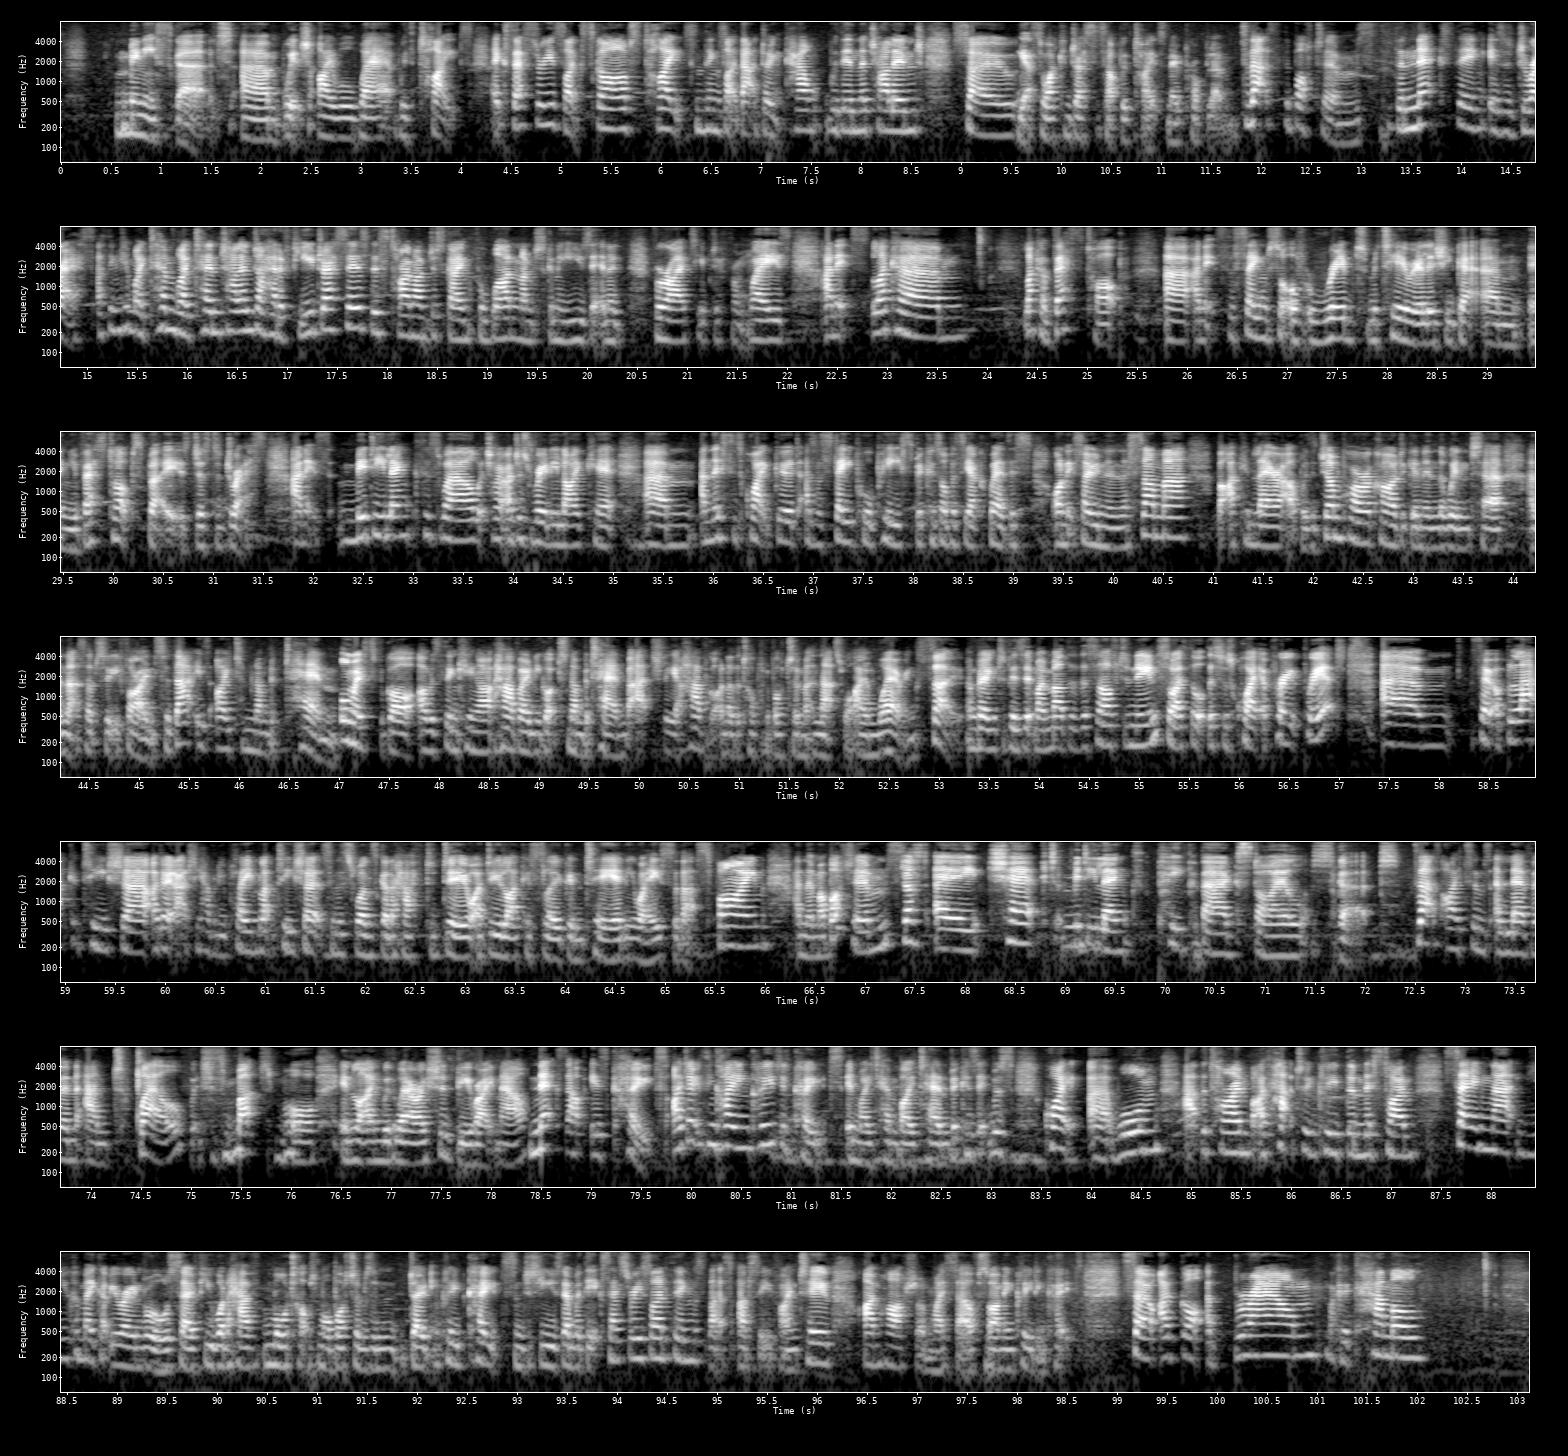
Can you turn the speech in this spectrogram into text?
mini skirt um, which I will wear with tights. Accessories like scarves, tights and things like that don't count within the challenge so yeah so I can dress this up with tights no problem. So that's the bottoms. The next thing is a dress. I think in my 10 by 10 challenge I had a few dresses. This time I'm just going for one I'm just going to use it in a variety of different ways and it's like a um, like a vest top uh, and it's the same sort of ribbed material as you get um, in your vest tops but it is just a dress. And it's midi length as well which I, I just really like it. Um, and this is quite good as a staple piece because obviously I could wear this on its own in the summer but I can layer it up with a jumper or a cardigan in the winter and that's absolutely fine. So that is item number 10 almost forgot. I was thinking I have only got to number 10 but actually I have got another top and a bottom and that's what I am wearing. So I'm going to visit my mother this afternoon so I thought this was quite appropriate. Um, so a black t-shirt i don't actually have any plain black t-shirts so this one's gonna have to do. I do like a slogan tee anyway so that's fine. And then my bottoms just a checked midi length paper bag style skirt that's items 11 and 12, which is much more in line with where I should be right now. Next up is coats. I don't think I included coats in my 10 by 10 because it was quite uh, warm at the time, but I've had to include them this time. Saying that, you can make up your own rules. So if you want to have more tops, more bottoms and don't include coats and just use them with the accessory side of things, that's absolutely fine too. I'm harsh on myself, so I'm including coats. So I've got a brown, like a camel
